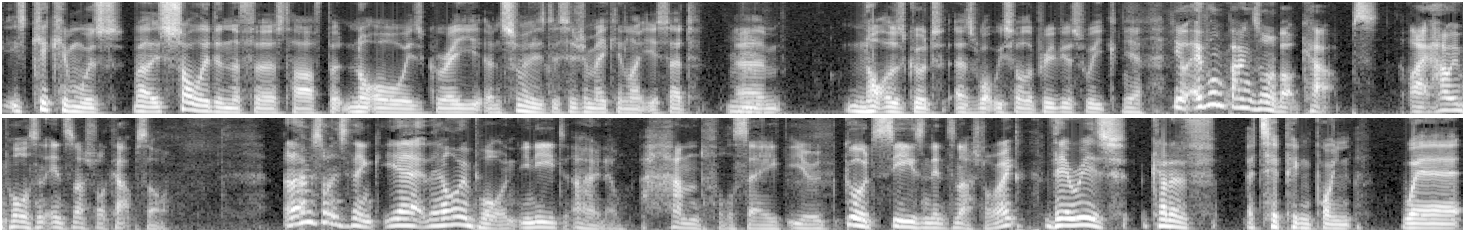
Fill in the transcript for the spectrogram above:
his kicking was well, it's solid in the first half, but not always great. And some of his decision making, like you said, Mm. um, not as good as what we saw the previous week. Yeah, you know, everyone bangs on about caps, like how important international caps are. And I'm starting to think, yeah, they are important. You need, I don't know, a handful, say, you're a good seasoned international, right? There is kind of a tipping point where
